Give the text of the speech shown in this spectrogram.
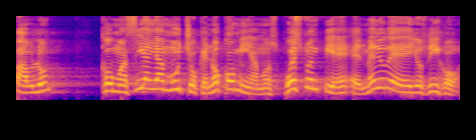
Pablo, como hacía ya mucho que no comíamos, puesto en pie en medio de ellos, dijo,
